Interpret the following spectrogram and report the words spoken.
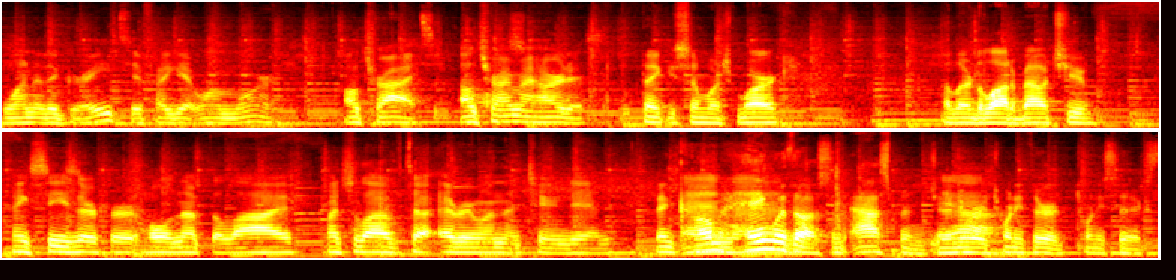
one of the greats if I get one more. I'll try. I'll try my hardest. Thank you so much, Mark. I learned a lot about you. Thanks, Caesar, for holding up the live. Much love to everyone that tuned in. And come And, hang with um, us in Aspen, January yeah. 23rd, 26th.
